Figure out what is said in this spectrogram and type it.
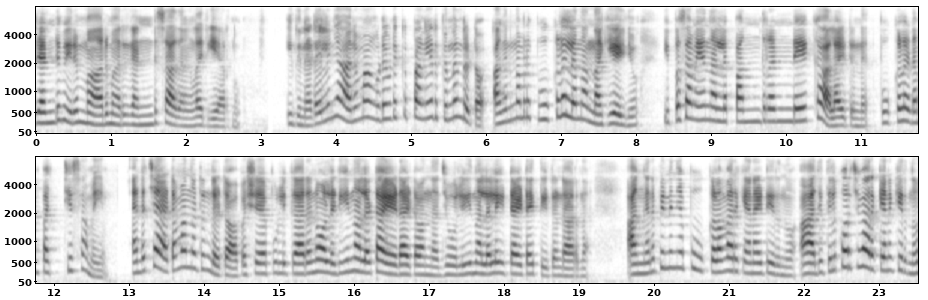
രണ്ടുപേരും മാറി മാറി രണ്ട് സാധനങ്ങൾ അരിയായിരുന്നു ഇതിനിടയിൽ ഞാനും അങ്ങോട്ട് ഇവിടെയൊക്കെ പണിയെടുക്കുന്നുണ്ട് കേട്ടോ. അങ്ങനെ നമ്മുടെ പൂക്കളെല്ലാം നന്നാക്കി കഴിഞ്ഞു. ഇപ്പോൾ സമയം നല്ല പന്ത്രണ്ടേ കാലമായിട്ടുണ്ട് പൂക്കളിടാൻ പറ്റിയ സമയം. എന്റെ ചേട്ടൻ വന്നിട്ടുണ്ട് കേട്ടോ. പക്ഷേ പുള്ളിക്കാരൻ ഓൾറെഡി നല്ല ടയേർഡായിട്ടാണ് വന്നത് ജോലി നല്ല ലേറ്റായിട്ടാണ് എത്തിയിട്ടുണ്ടായിരുന്നത് അങ്ങനെ പിന്നെ ഞാൻ പൂക്കളം വരയ്ക്കാനായിട്ട് ഇരുന്നു ആദ്യത്തിൽ കുറച്ച് വരയ്ക്കാനൊക്കെ ഇരുന്നു.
